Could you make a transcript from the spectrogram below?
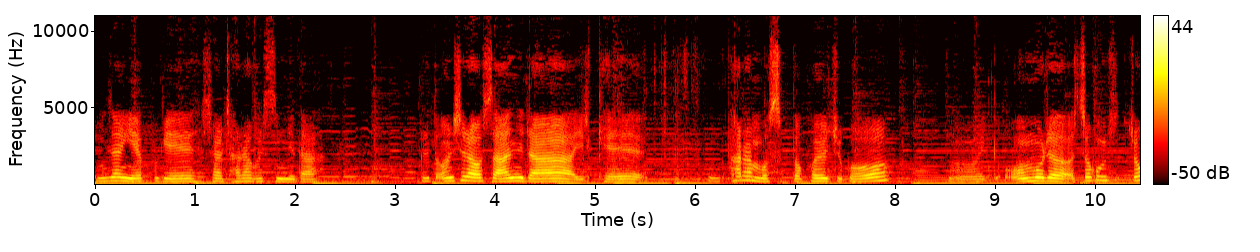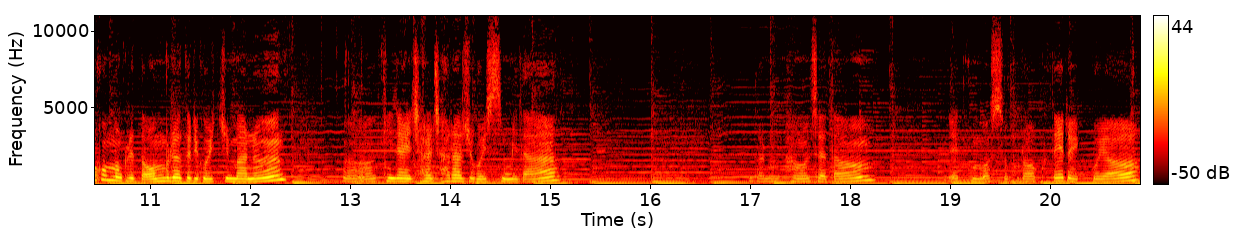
굉장히 예쁘게 잘 자라고 있습니다. 그래도 온실하우스 아니라 이렇게 파란 모습도 보여주고 어, 어무려 조금 조금은 그래도 어무려 드리고 있지만은 어, 굉장히 잘 자라주고 있습니다. 방울새덤 예쁜 모습으로 그대로 있고요.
